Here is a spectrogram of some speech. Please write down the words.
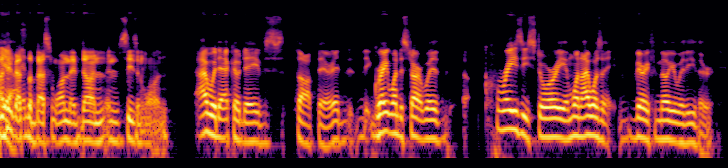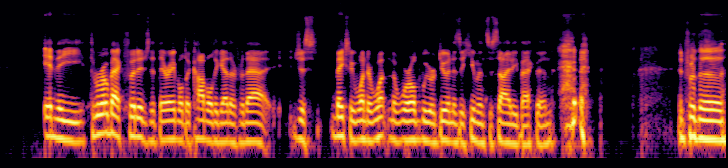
I think that's the best one they've done in season one. I would echo Dave's thought there. It, great one to start with. Crazy story, and one I wasn't very familiar with either. In the throwback footage that they're able to cobble together for that, just makes me wonder what in the world we were doing as a human society back then. and for the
